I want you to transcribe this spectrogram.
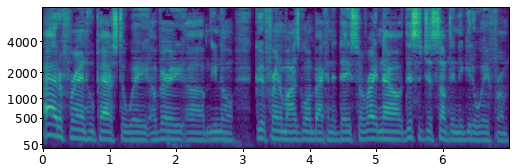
I had a friend who passed away, a very, um, you know, good friend of mine going back in the day. So right now, this is just something to get away from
